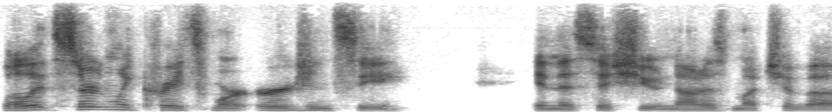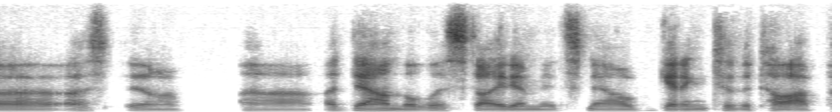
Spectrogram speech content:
well, it certainly creates more urgency in this issue. Not as much of a, a you know, uh, a down the list item. It's now getting to the top.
